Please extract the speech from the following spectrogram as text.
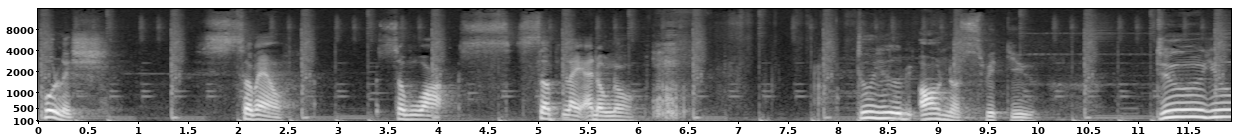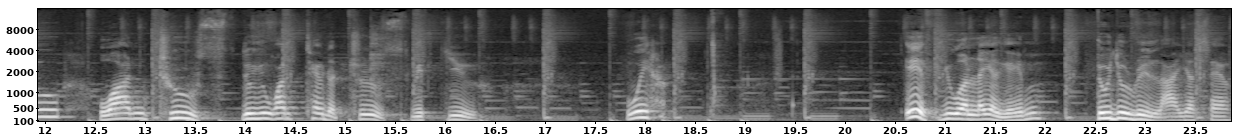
foolish smell somewhat some like I don't know. Do you honest with you? Do you want truth? Do you want to tell the truth with you? We ha- if you are play a game do you realize yourself?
